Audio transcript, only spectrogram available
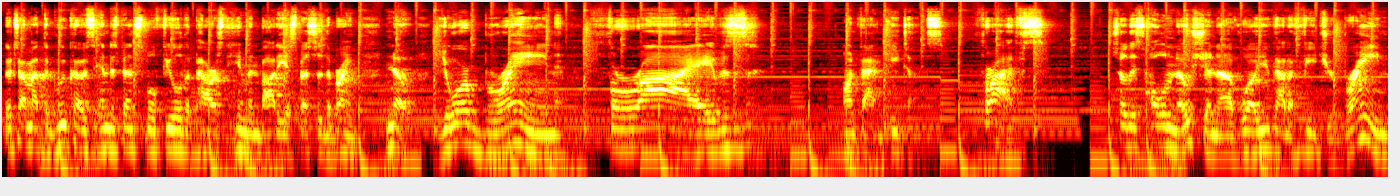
they're talking about the glucose, indispensable fuel that powers the human body, especially the brain. No, your brain thrives on fat and ketones. Thrives. So this whole notion of well, you got to feed your brain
